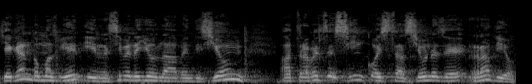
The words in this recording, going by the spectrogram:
llegando más bien y reciben ellos la bendición a través de cinco estaciones de radio.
